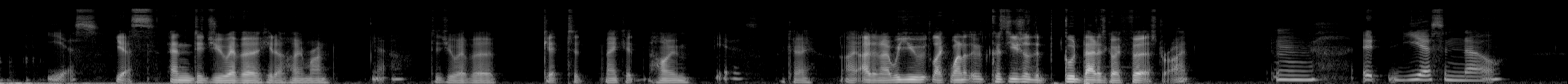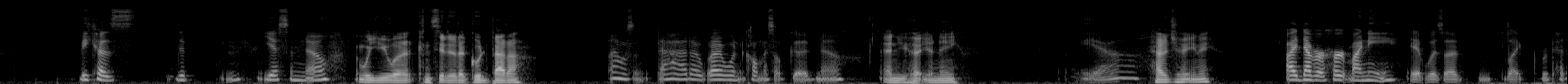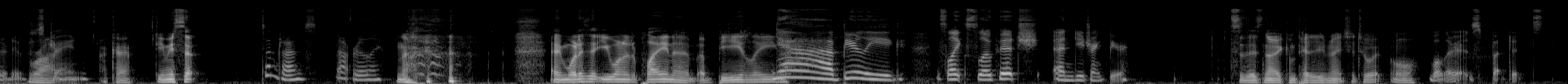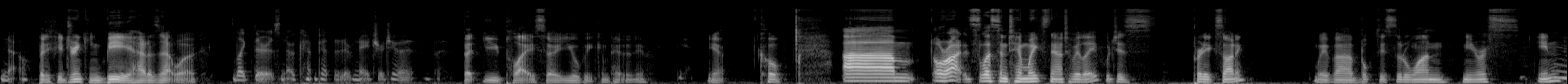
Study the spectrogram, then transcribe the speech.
yes. Yes. And did you ever hit a home run? No. Did you ever get to make it home? Yes. Okay. I, I don't know. Were you like one of the because usually the good batters go first, right? Mm, it yes and no. Because the mm, yes and no. Were you uh, considered a good batter, I wasn't bad. I, I wouldn't call myself good. No. and you hurt your knee? Yeah. How did you hurt your knee? I never hurt my knee. It was a like repetitive Right. strain. Okay. Do you miss it? Sometimes, not really. No. and what is it you wanted to play in a, a beer league? Yeah, beer league. It's like slow pitch, and you drink beer. So there's no competitive nature to it, or Well, there is, but it's no. but if you're drinking beer, how does that work? Like there is no competitive nature to it. But But you play, so you'll be competitive. Yeah. Yeah. Cool. Um. All right. It's less than ten weeks now till we leave, which is pretty exciting. We've uh, booked this little one near us in.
